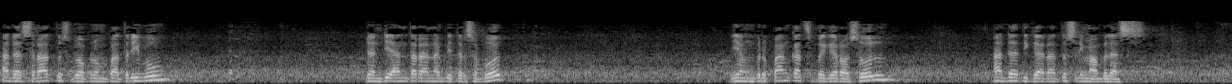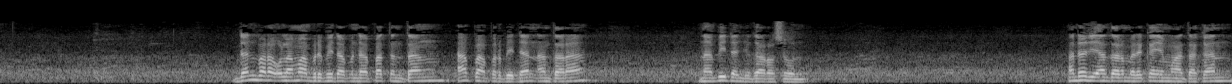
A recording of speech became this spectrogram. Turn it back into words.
ada 124 ribu dan di antara nabi tersebut Yang berpangkat sebagai rasul Ada 315 Dan para ulama berbeda pendapat tentang Apa perbedaan antara Nabi dan juga Rasul. Ada di antara mereka yang mengatakan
